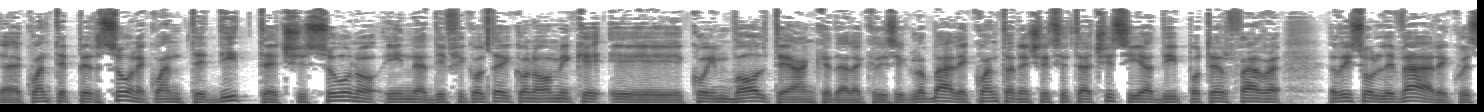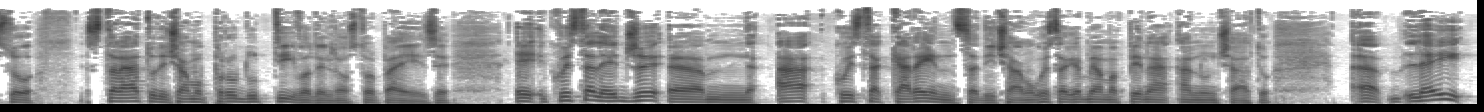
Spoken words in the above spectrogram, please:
eh, quante persone, quante ditte ci sono in difficoltà economiche e coinvolte anche anche dalla crisi globale e quanta necessità ci sia di poter far risollevare questo strato diciamo, produttivo del nostro paese. E questa legge ehm, ha questa carenza, diciamo, questa che abbiamo appena annunciato. Uh, lei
